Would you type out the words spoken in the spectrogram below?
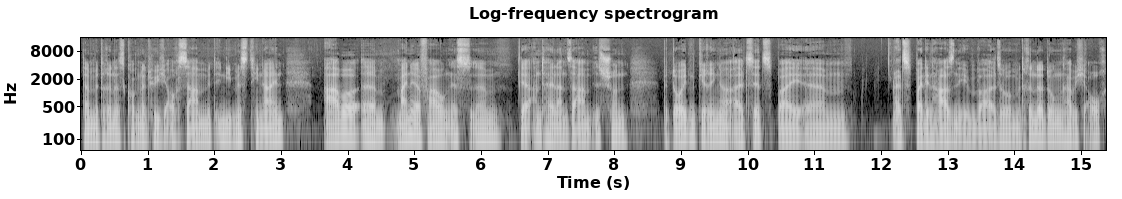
dann mit drin ist, kommen natürlich auch Samen mit in die Mist hinein. Aber ähm, meine Erfahrung ist, ähm, der Anteil an Samen ist schon bedeutend geringer als jetzt bei ähm, als bei den Hasen eben war. Also mit Rinderdungen habe ich auch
